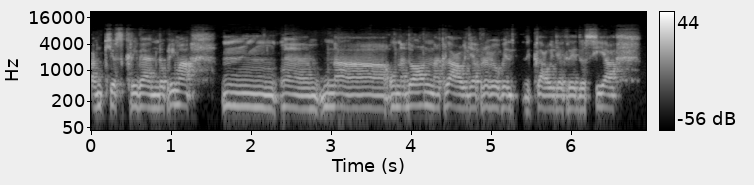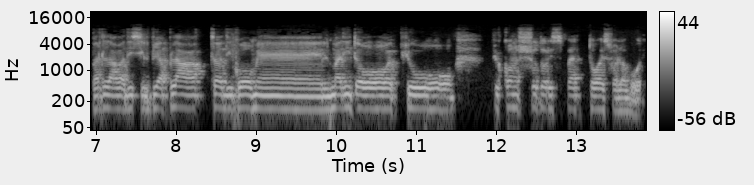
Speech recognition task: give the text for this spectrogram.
anch'io scrivendo. Prima mh, mm, eh, una, una, donna Claudia proprio Claudia credo sia parlava di Silvia Plath di come il marito è più, più conosciuto rispetto ai suoi lavori.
